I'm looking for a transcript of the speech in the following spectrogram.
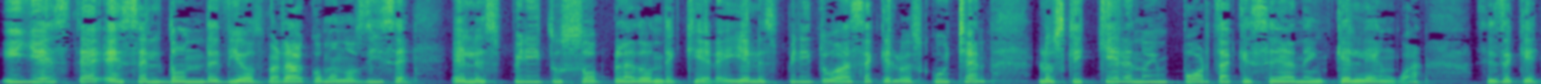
y este es el don de Dios, ¿verdad? Como nos dice, el espíritu sopla donde quiere y el espíritu hace que lo escuchen los que quieren, no importa que sean en qué lengua. Así es de que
